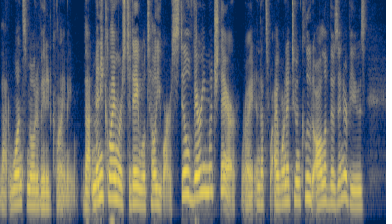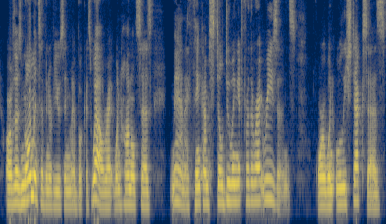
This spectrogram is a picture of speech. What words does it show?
that once motivated climbing, that many climbers today will tell you are still very much there, right? And that's why I wanted to include all of those interviews or of those moments of interviews in my book as well, right? When Honnold says, man, I think I'm still doing it for the right reasons. Or when Ueli Steck says,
